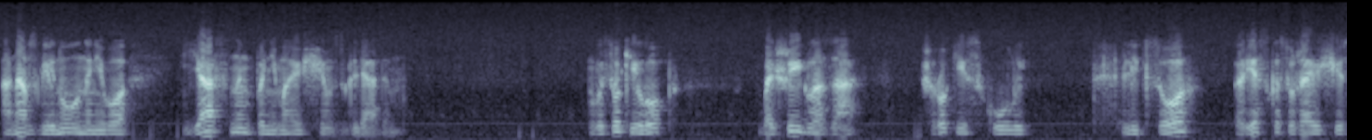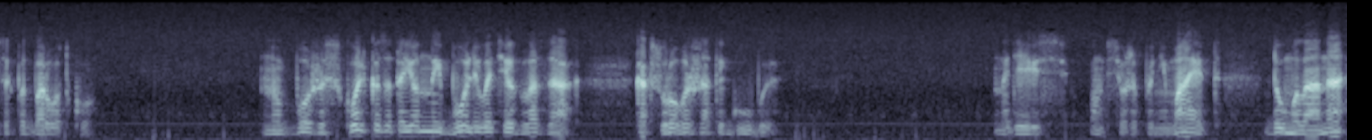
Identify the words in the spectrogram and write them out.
Она взглянула на него ясным, понимающим взглядом. Высокий лоб, большие глаза, широкие скулы, лицо, резко сужающееся к подбородку. Но, Боже, сколько затаенной боли в этих глазах! как сурово сжаты губы. «Надеюсь, он все же понимает», — думала она,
